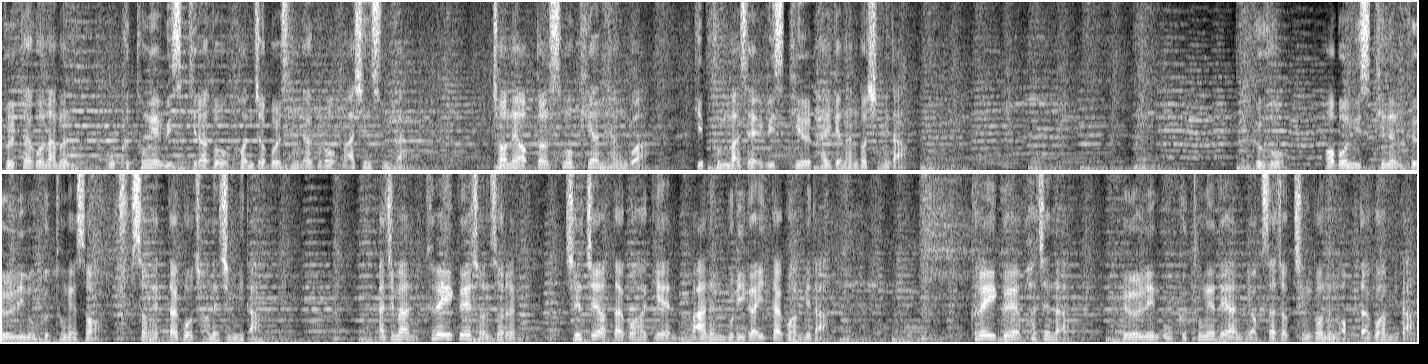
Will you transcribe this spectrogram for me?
불타고 남은 오크통의 위스키라도 건져볼 생각으로 마신 순간 전에 없던 스모키한 향과 깊은 맛의 위스키를 발견한 것입니다. 그 후 버본 위스키는 그을린 오크통에서 숙성했다고 전해집니다. 하지만 크레이그의 전설은 실제였다고 하기엔 많은 무리가 있다고 합니다. 크레이그의 화재나 그을린 오크통에 대한 역사적 증거는 없다고 합니다.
